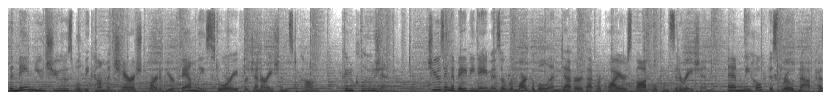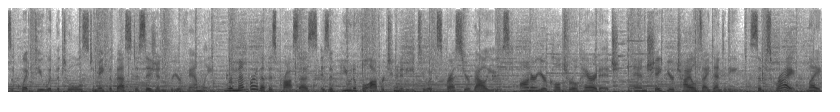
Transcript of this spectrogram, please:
the name you choose will become a cherished part of your family's story for generations to come. Conclusion Choosing a baby name is a remarkable endeavor that requires thoughtful consideration, and we hope this roadmap has equipped you with the tools to make the best decision for your family. Remember that this process is a beautiful opportunity to express your values, honor your cultural heritage, and shape your child's identity. Subscribe, like,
